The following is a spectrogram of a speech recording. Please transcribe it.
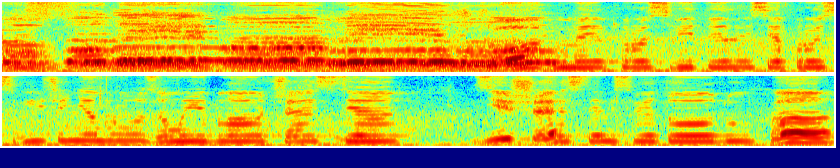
Господи, помилуй. Щоб ми просвітилися просвіченням розуму і благочестя, зі шестям Святого Духа,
